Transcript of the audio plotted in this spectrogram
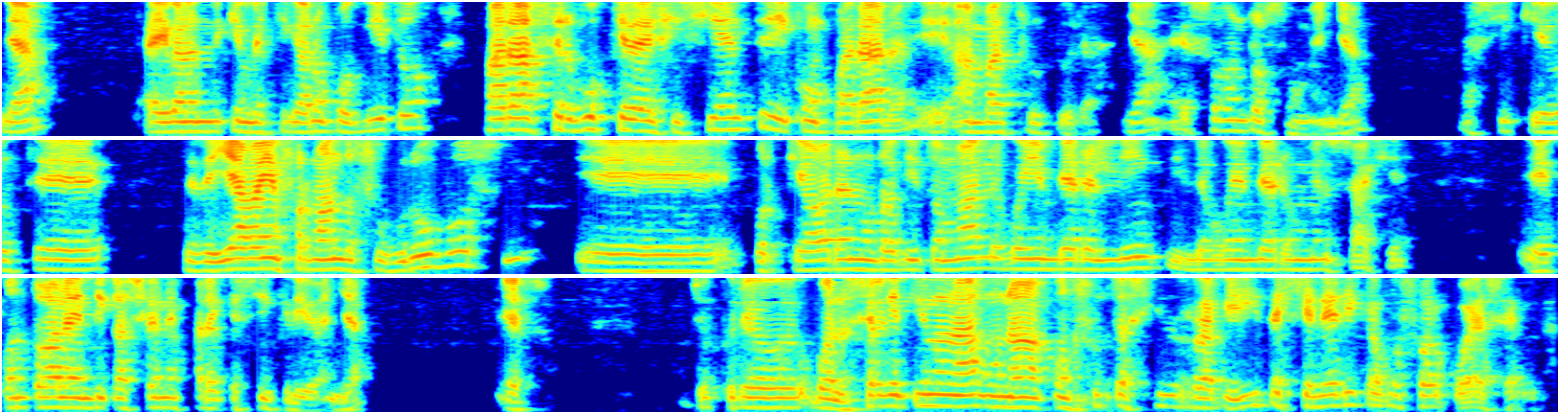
¿ya? Ahí van a tener que investigar un poquito para hacer búsqueda eficiente y comparar eh, ambas estructuras, ¿ya? Eso en resumen, ¿ya? Así que ustedes desde ya vayan formando sus grupos, eh, porque ahora en un ratito más les voy a enviar el link y les voy a enviar un mensaje eh, con todas las indicaciones para que se inscriban, ¿ya? Eso. Yo creo, bueno, si alguien tiene una, una consulta así rapidita y genérica, por favor puede hacerla.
